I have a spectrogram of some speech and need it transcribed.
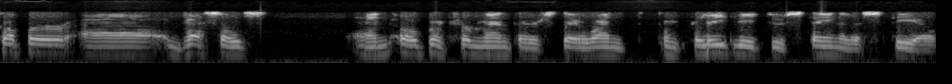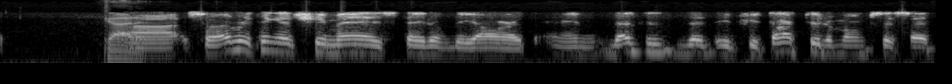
copper uh, vessels and open fermenters. They went completely to stainless steel. Got it. Uh, so everything at Chimay is state of the art, and that is that. If you talk to the monks, they said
